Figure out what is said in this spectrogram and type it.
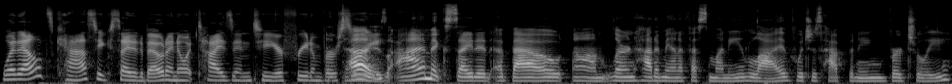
What else, Cass, are you excited about? I know it ties into your freedom verse. does. I'm excited about um, Learn How to Manifest Money Live, which is happening virtually,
